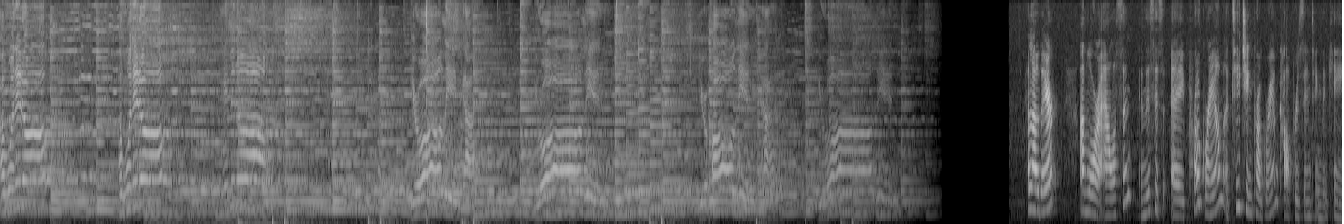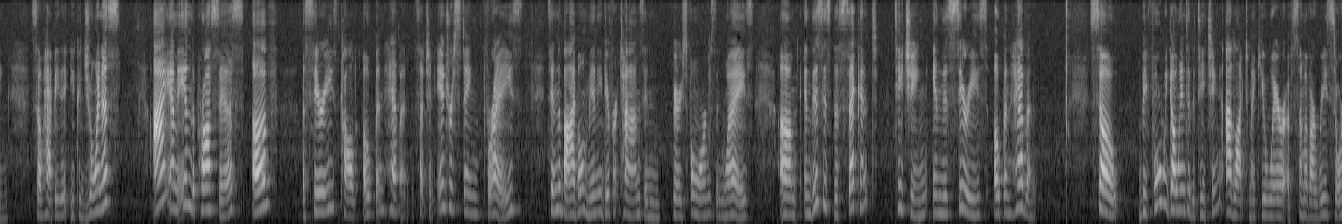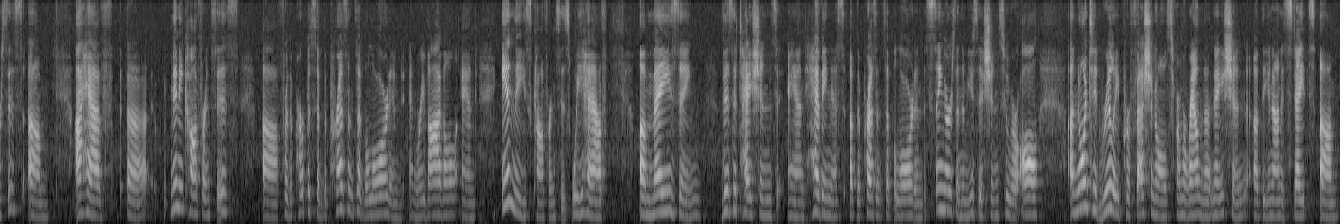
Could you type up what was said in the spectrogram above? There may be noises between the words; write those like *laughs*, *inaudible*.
I want it all. I want it all. Give it all. You're all in, God. You're all in. You're all in, God. You're all in. Hello there. I'm Lora Allison, and this is a program, a teaching program called Presenting the King. So happy that you could join us. I am in the process of a series called Open Heaven. Such an interesting phrase. It's in the Bible many different times in various forms and ways. Um, and this is the second teaching in this series, Open Heaven. So, before we go into the teaching, I'd like to make you aware of some of our resources. Um, I have uh, many conferences uh, for the purpose of the presence of the Lord and, and revival. And in these conferences, we have amazing visitations and heaviness of the presence of the Lord, and the singers and the musicians who are all anointed, really professionals from around the nation of the United States um,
